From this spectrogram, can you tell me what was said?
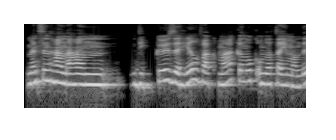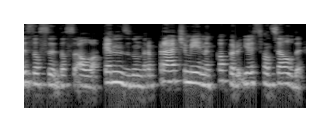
Mensen gaan, gaan die keuze heel vaak maken, ook omdat dat iemand is dat ze, dat ze al wat kennen. Ze doen daar een praatje mee en een kapper, juist van hetzelfde.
